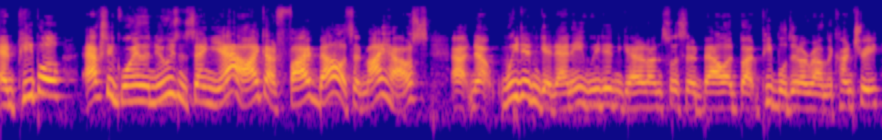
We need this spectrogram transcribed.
and people actually going in the news and saying, "Yeah, I got five ballots at my house." Uh, now we didn't get any; we didn't get an unsolicited ballot, but people did around the country,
